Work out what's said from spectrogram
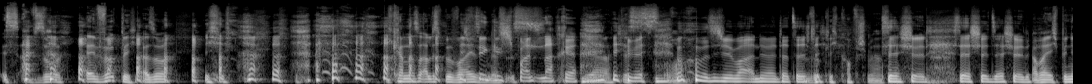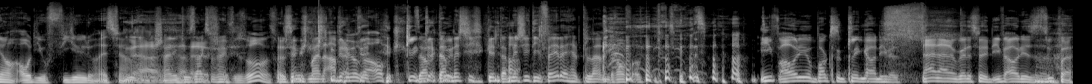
ist absurd. Ey, wirklich, also ich, ich kann das alles beweisen. Ich bin Das gespannt ist, nachher. Ja, ich das will, ist- oh. Muss ich mir mal anhören, tatsächlich. Wirklich Kopfschmerzen. Sehr schön, sehr schön, sehr schön. Aber ich bin ja auch audiophil, du weißt ja, Ja, wahrscheinlich, du ja, sagst das- wahrscheinlich, wieso? Das sind meine Abhörer auch. Da, da mische ich, Genau. da mische ich die Faderhead-Platten drauf. Eve Audio Boxen klingen auch nicht mehr. Nein, nein, um Gottes Willen. Eve Audio ist super.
